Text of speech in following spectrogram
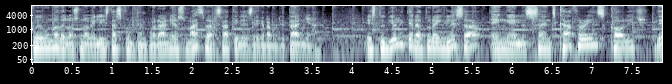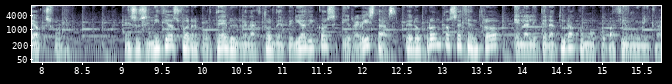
Fue uno de los novelistas contemporáneos más versátiles de Gran Bretaña. Estudió literatura inglesa en el St. Catherine's College de Oxford en sus inicios fue reportero y redactor de periódicos y revistas, pero pronto se centró en la literatura como ocupación única.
